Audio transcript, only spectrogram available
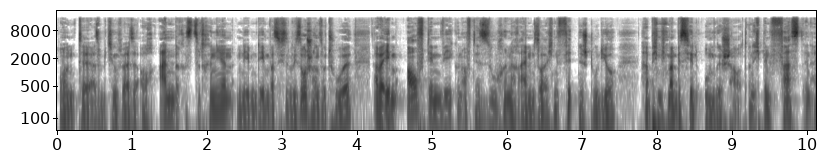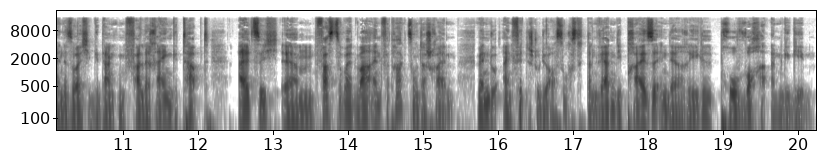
und äh, also beziehungsweise auch anderes zu trainieren, neben dem, was ich sowieso schon so tue. Aber eben auf dem Weg und auf der Suche nach einem solchen Fitnessstudio habe ich mich mal ein bisschen umgeschaut und ich bin fast in eine solche Gedankenfalle reingetappt, als ich ähm, fast soweit war, einen Vertrag zu unterschreiben. Wenn du ein Fitnessstudio aussuchst, dann werden die Preise in der Regel pro Woche angegeben.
